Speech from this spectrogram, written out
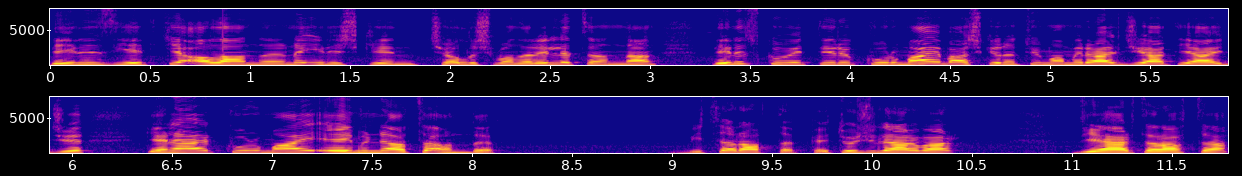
deniz yetki alanlarına ilişkin çalışmalarıyla tanınan Deniz Kuvvetleri Kurmay Başkanı Tümamiral Cihat Yaycı Genelkurmay emrini atandı. Bir tarafta FETÖ'cüler var. Diğer tarafta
